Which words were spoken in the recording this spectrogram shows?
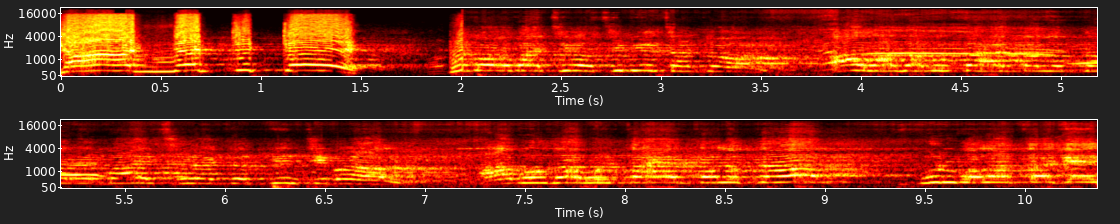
যার নেতৃত্বে প্রিন্সিপাল। আবু তাহের তালুকদার পূর্ব গিয়ে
